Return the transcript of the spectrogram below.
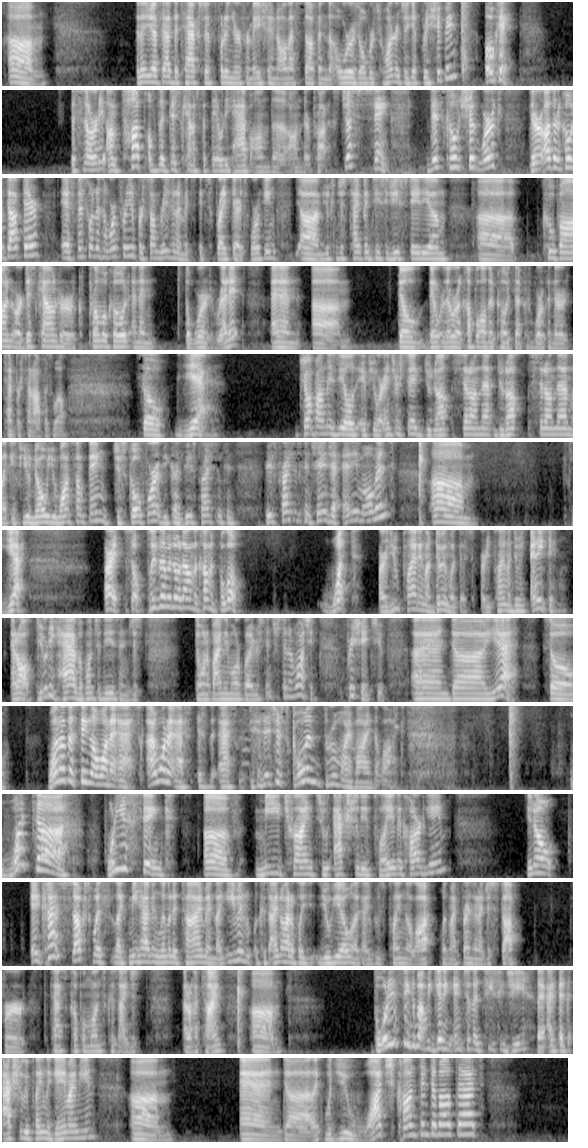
um and then you have to add the tax you have to put in your information all that stuff and the order is over 200 so you get free shipping okay this is already on top of the discounts that they already have on the on their products just saying this code should work there are other codes out there if this one doesn't work for you for some reason I mean, it's, it's right there it's working um, you can just type in tcg stadium uh, coupon or discount or promo code and then the word Reddit. And then um, they'll there were, there were a couple other codes that could work and they're 10% off as well. So yeah, jump on these deals if you are interested. Do not sit on that. Do not sit on them. Like if you know you want something, just go for it because these prices can these prices can change at any moment. Um, yeah. All right. So please let me know down in the comments below. What are you planning on doing with this? Are you planning on doing anything at all? Do you already have a bunch of these and just don't want to buy anymore, but you're just interested in watching? Appreciate you. And uh, yeah, so one other thing I want to ask, I want to ask is the, ask this because it's just going through my mind a lot. What uh, what do you think of me trying to actually play the card game? You know, it kind of sucks with like me having limited time and like even because I know how to play Yu-Gi-Oh! Like I was playing a lot with my friends and I just stopped for the past couple months because I just I don't have time. Um, but what do you think about me getting into the TCG, like, like actually playing the game? I mean, um, and uh, like, would you watch content about that?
